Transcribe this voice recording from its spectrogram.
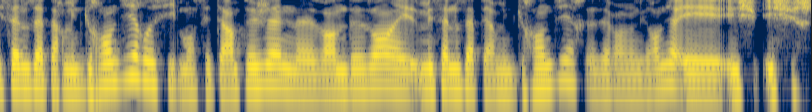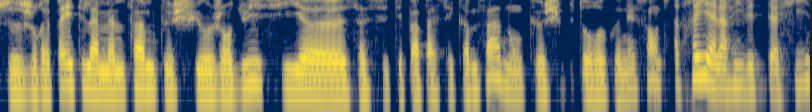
et ça nous a permis de grandir aussi. Bon, c'était un peu jeune, 22 ans, mais ça nous a permis de grandir. Ça nous a permis de grandir. Et, et, je j'aurais pas été la même femme que je suis aujourd'hui si ça s'était pas passé comme ça donc je suis plutôt reconnaissante. Après, il y a l'arrivée de ta fille.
